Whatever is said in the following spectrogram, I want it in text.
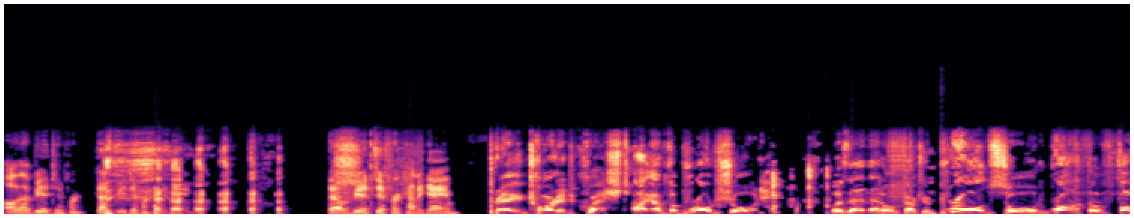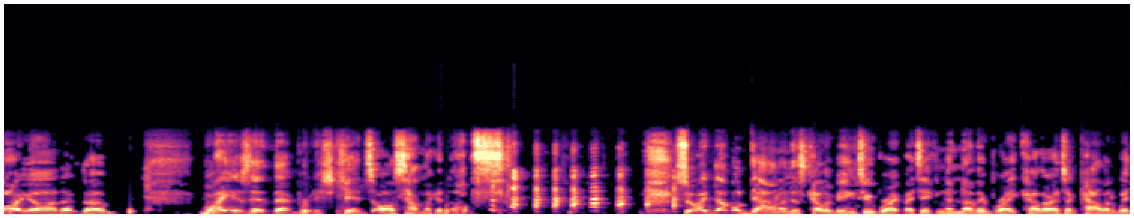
Oh, that'd be a different. That'd be a different kind of game. that would be a different kind of game. Pray Torrid Quest, I have the broadsword. What's that that old cartoon? Broadsword, Wrath of Fire. The, the why is it that British kids all sound like adults? so I doubled down on this color being too bright by taking another bright color. I took Pallid Wych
